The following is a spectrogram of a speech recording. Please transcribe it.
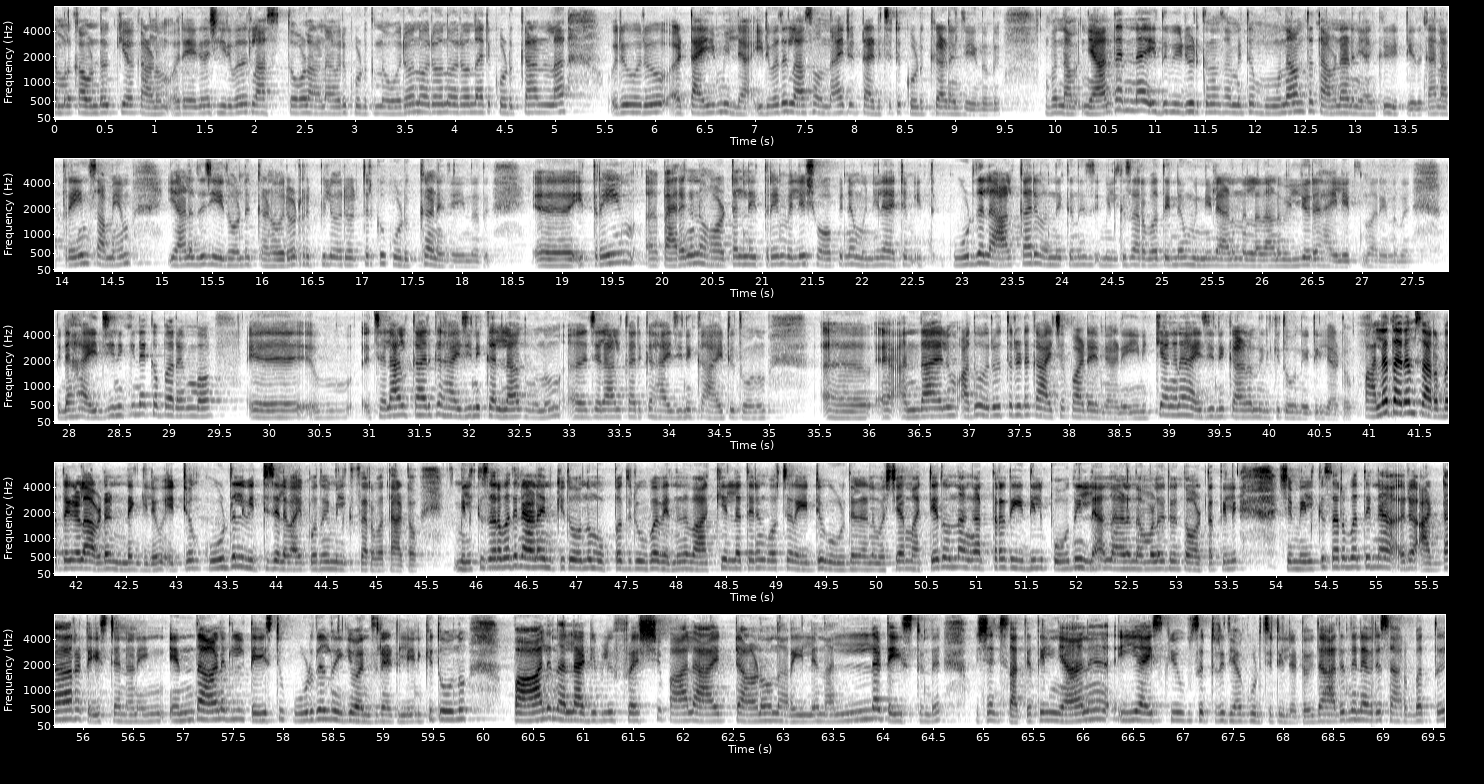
നമ്മൾ കൗണ്ട് നോക്കിയാൽ കാണും. ഒരു ഏകദേശം ഇരുപത് ഗ്ലാസ്സത്തോളാണ് അവർ കൊടുക്കുന്നത്. ഓരോന്നോരോന്ന് ഓരോന്ന് ഓരോന്നായിട്ട് കൊടുക്കാനുള്ള ഒരു ഒരു ടൈമില്ല. ഇരുപത് ഗ്ലാസ് ഒന്നായിട്ടിട്ട് അടിച്ചിട്ട് കൊടുക്കുകയാണ് ചെയ്യുന്നത്. അപ്പോൾ ഞാൻ തന്നെ ഇത് വീഡിയോ എടുക്കുന്ന സമയത്ത് മൂന്നാമത്തെ തവണയാണ് ഞങ്ങൾക്ക് കിട്ടിയത്. കാരണം അത്രയും സമയം ഇയാളിത് ചെയ്തുകൊണ്ട് നിൽക്കുകയാണ് ഓരോ ട്രിപ്പിൽ ഓരോരുത്തർക്ക് കൊടുക്കുകയാണ് ചെയ്യുന്നത്. ഇത്രയും പാരഗൺ ഹോട്ടലിന്റെ ഇത്രയും വലിയ ഷോപ്പിന്റെ മുന്നിലായിട്ടും ഇത് കൂടുതൽ ആൾക്കാർ വന്ന് നിൽക്കുന്നത് മിൽക്ക് സർബത്തിന്റെ മുന്നിലാണെന്നുള്ളതാണ് വലിയൊരു ഹൈലൈറ്റ് എന്ന് പറയുന്നത്. പിന്നെ ഹൈജീനിക്കിനൊക്കെ പറയുമ്പോൾ ചില ആൾക്കാർക്ക് ഹൈജീനിക് അല്ല തോന്നും ചില ആൾക്കാർക്ക് ഹൈജീനിക് ആയിട്ട് തോന്നും. എന്തായാലും അത് ഓരോരുത്തരുടെ കാഴ്ചപ്പാട് തന്നെയാണ്. എനിക്ക് അങ്ങനെ ഹൈജീനിക് ആണെന്ന് എനിക്ക് തോന്നിയിട്ടില്ല കേട്ടോ. പലതരം സർബത്തുകൾ അവിടെ ഉണ്ടെങ്കിലും ഏറ്റവും കൂടുതൽ വിറ്റ് ചിലവായി പോകുന്നത് മിൽക്ക് സർബത്താട്ടോ. മിൽക്ക് സർബത്തിനാണ് എനിക്ക് തോന്നുന്നു മുപ്പത് രൂപ വരുന്നത്. ബാക്കി എല്ലാത്തിനും കുറച്ച് റേറ്റ് കൂടുതലാണ്. പക്ഷേ മറ്റേതൊന്നും അങ്ങ് അത്ര രീതിയിൽ പോകുന്നില്ല എന്നാണ് നമ്മളൊരു നോട്ടത്തിൽ. പക്ഷെ മിൽക്ക് സർബത്തിന് ഒരു അടാറ് ടേസ്റ്റ് തന്നെയാണ്. എന്താണ് ഇതിൽ ടേസ്റ്റ് കൂടുതൽ എന്ന് എനിക്ക് മനസ്സിലായിട്ടില്ല. എനിക്ക് തോന്നുന്നു പാൽ നല്ല അടിപൊളി ഫ്രഷ് പാലായിട്ടാണോ എന്നറിയില്ല നല്ല ടേസ്റ്റ് ഉണ്ട്. പക്ഷെ സത്യത്തിൽ ഞാൻ ഈ ഐസ് ക്യൂബ്സ് ഇട്ടിട്ട് ഞാൻ കുടിച്ചിട്ടില്ല കേട്ടോ ഇത് ആദ്യം തന്നെ അവർ സർബത്ത്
